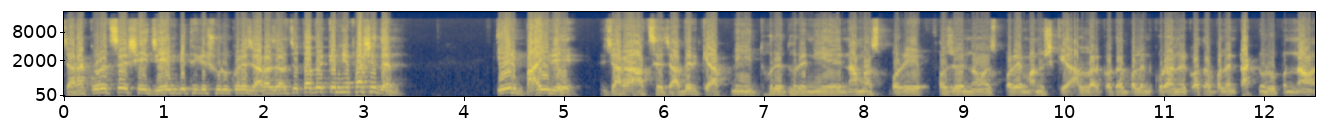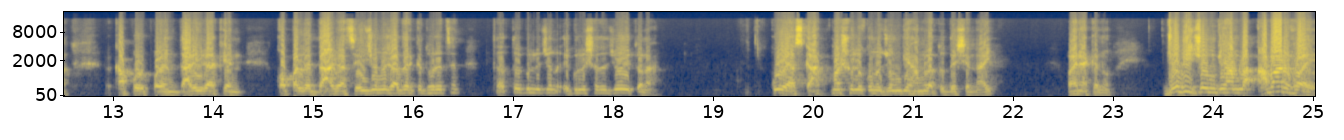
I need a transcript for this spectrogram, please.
যারা করেছে সেই জেএমবি থেকে শুরু করে যারা যারা তাদেরকে নিয়ে ফাঁসি দেন। এর বাইরে যারা আছে, যাদেরকে আপনি ধরে ধরে নিয়ে নামাজ পড়ে, ফজরের নামাজ পড়ে, মানুষকে আল্লাহর কথা বলেন, কোরআনের কথা বলেন, টাকনুর উপর কাপড় পরেন, দাড়ি রাখেন, কপালে দাগ আছে, এই জন্য যাদেরকে ধরেছেন, তারা তো এগুলোর জন্য, এগুলোর সাথে জড়িত না। কই, আজকে আট মাস হলো কোনো জঙ্গি হামলা তো দেশে নাই? হয় না কেন? যদি জঙ্গি হামলা আবার হয়,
